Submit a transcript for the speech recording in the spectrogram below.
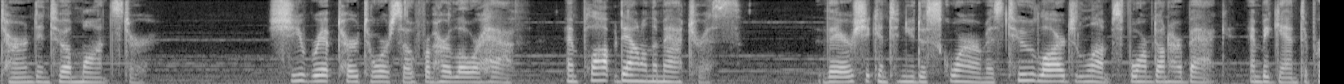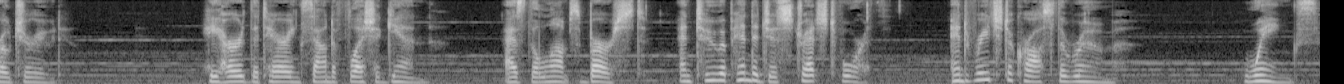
turned into a monster. She ripped her torso from her lower half and plopped down on the mattress. There she continued to squirm as two large lumps formed on her back and began to protrude. He heard the tearing sound of flesh again as the lumps burst and two appendages stretched forth and reached across the room. Wings.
